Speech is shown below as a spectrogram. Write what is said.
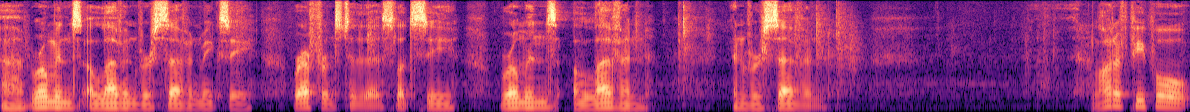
Uh, Romans 11 verse 7 makes a reference to this. Let's see. Romans 11 and verse 7. A lot of people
